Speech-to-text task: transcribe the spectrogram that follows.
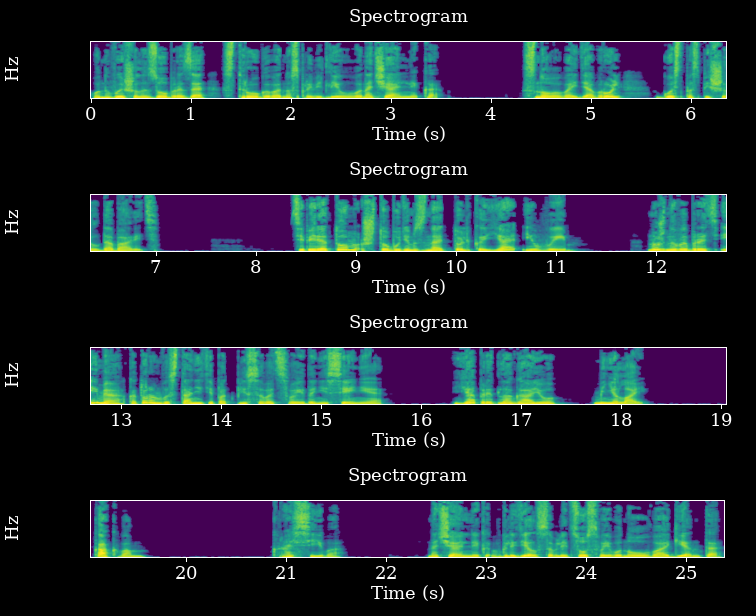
Он вышел из образа строгого, но справедливого начальника. Снова войдя в роль, гость поспешил добавить: Теперь о том, что будем знать только я и вы. Нужно выбрать имя, которым вы станете подписывать свои донесения. Я предлагаю Минилай. Как вам? Красиво. Начальник вгляделся в лицо своего нового агента.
